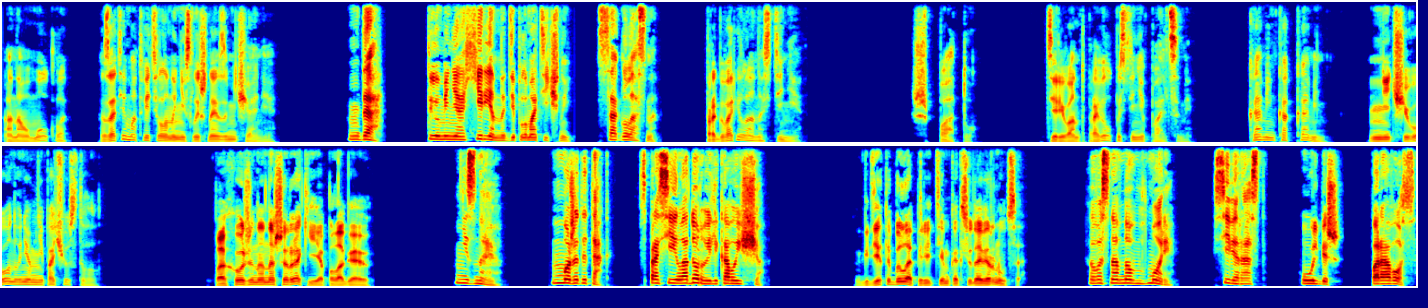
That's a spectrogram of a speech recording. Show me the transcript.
Она умолкла, затем ответила на неслышное замечание. «Да, ты у меня охеренно дипломатичный, согласна», проговорила она стене шпату. Теревант провел по стене пальцами. Камень как камень. Ничего он в нем не почувствовал. Похоже на наши раки, я полагаю. Не знаю. Может и так. Спроси Эладору или кого еще. Где ты была перед тем, как сюда вернуться? В основном в море. Севераст, Ульбиш, паровоз.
